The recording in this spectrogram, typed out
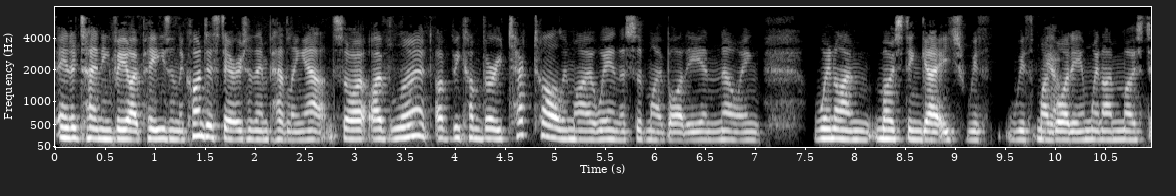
entertaining VIPs in the contest area to then paddling out. So I, I've learnt. I've become very tactile in my awareness of my body and knowing when I'm most engaged with with my Yeah. body and when I'm most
